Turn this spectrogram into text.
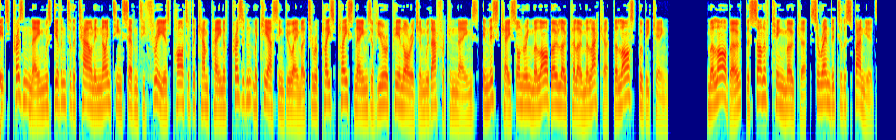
Its present name was given to the town in 1973 as part of the campaign of President Macías Nguema to replace place names of European origin with African names, in this case honoring Malabo Lopelo Melaka, the last Bubi king. Malabo, the son of King Moka, surrendered to the Spaniards.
